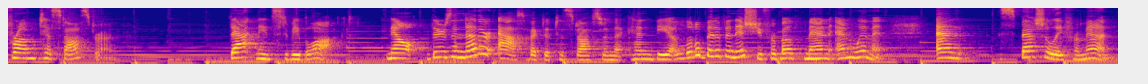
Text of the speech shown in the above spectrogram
from testosterone. That needs to be blocked. Now, there's another aspect of testosterone that can be a little bit of an issue for both men and women, and especially for men.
